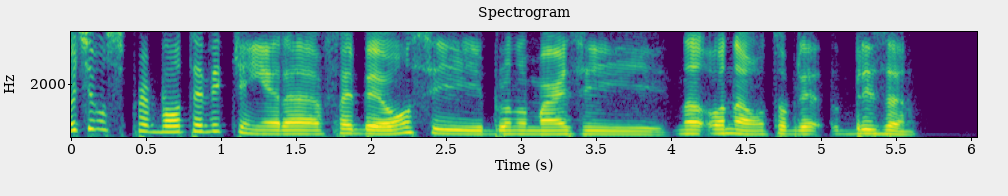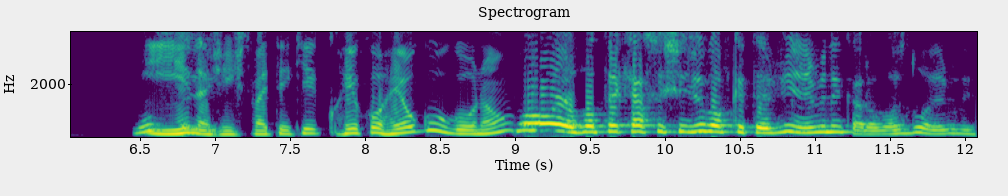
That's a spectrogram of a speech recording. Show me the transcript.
O último Super Bowl teve quem? Era foi Beyoncé, Bruno Mars e. Não, ou não, eu tô bri- brisando. E sei. né, a gente vai ter que recorrer ao Google, não? Pô, eu vou ter que assistir de novo, porque teve Eminem, cara. Eu gosto do Eminem.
